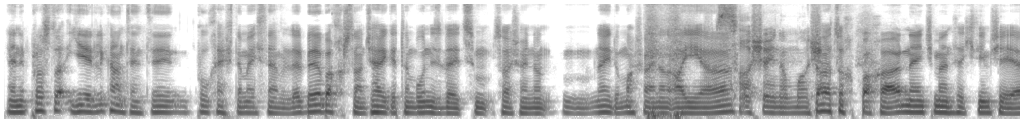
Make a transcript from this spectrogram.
Yəni prosta yerli kontenti pul xərcləmək istəmirlər. Belə baxırsan ki, həqiqətən bunun izləyicisi Saşa ilə nə idi, Maşa ilə Ayya Saşa ilə Maşa. daha çox baxar, nəinki mən çəkdiyim şeyə.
